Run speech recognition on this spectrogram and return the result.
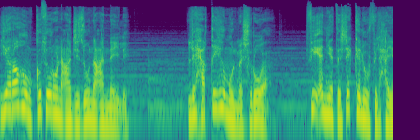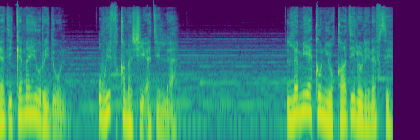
يراهم كثر عاجزون عن نيله. لحقهم المشروع في أن يتشكلوا في الحياة كما يريدون وفق مشيئة الله. لم يكن يقاتل لنفسه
